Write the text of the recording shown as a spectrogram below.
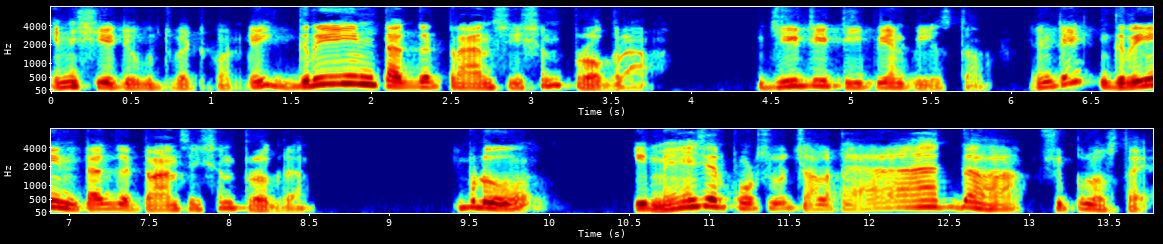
ఇనిషియేటివ్ గుర్తుపెట్టుకోండి. Green tug transition program GTTP అని పిలుస్తాం. ఏంటి? గ్రీన్ టగ్ ట్రాన్సిషన్ ప్రోగ్రామ్ ఇప్పుడు ఈ మేజర్ పోర్ట్స్లో చాలా పెద్ద షిప్పులు వస్తాయి.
